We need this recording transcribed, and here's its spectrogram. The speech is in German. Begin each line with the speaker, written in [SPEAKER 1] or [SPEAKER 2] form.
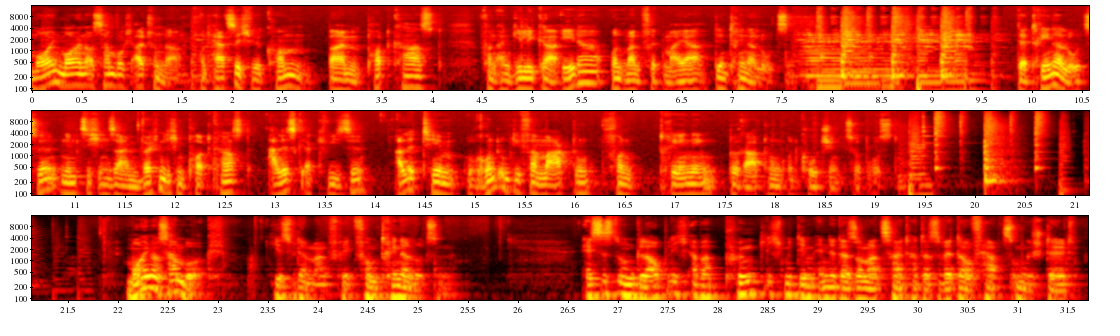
[SPEAKER 1] Moin, moin aus Hamburg-Altona und herzlich willkommen beim Podcast von Angelika Eder und Manfred Meyer, den Trainerlotsen. Der Trainerlotse nimmt sich in seinem wöchentlichen Podcast Alles Akquise, alle Themen rund um die Vermarktung von Training, Beratung und Coaching zur Brust.
[SPEAKER 2] Moin aus Hamburg. Hier ist wieder Manfred vom Trainerlotsen. Es ist unglaublich, aber pünktlich mit dem Ende der Sommerzeit hat das Wetter auf Herbst umgestellt.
